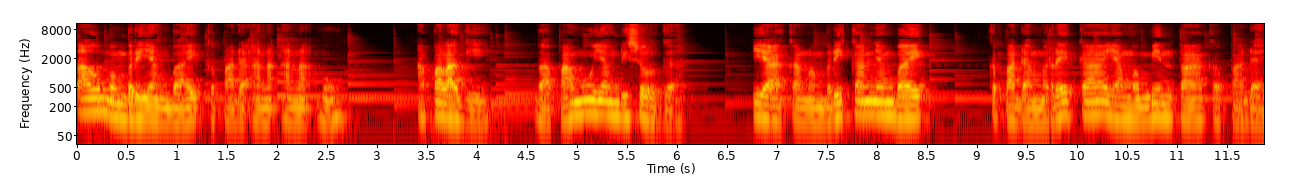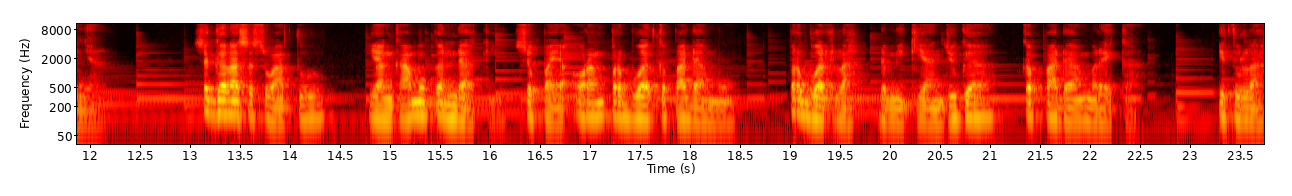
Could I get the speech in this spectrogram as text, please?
tahu memberi yang baik kepada anak-anakmu, apalagi Bapamu yang di surga, ia akan memberikan yang baik kepada mereka yang meminta kepadanya. Segala sesuatu yang kamu kehendaki supaya orang perbuat kepadamu, perbuatlah demikian juga kepada mereka. Itulah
